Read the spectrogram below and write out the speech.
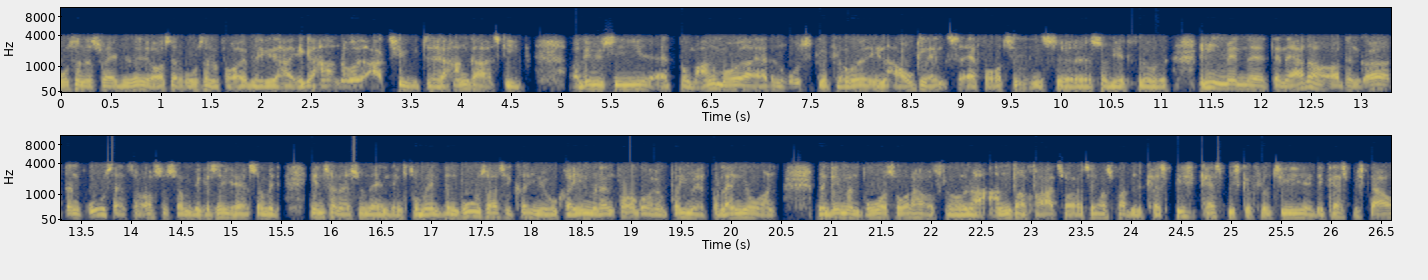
russerne svagt. Vi ved jo også, at russerne for øjeblikket har, ikke har noget aktivt øh, hangarskib. Og det vil sige, at på mange måder er den russiske flåde en afglans af fortidens øh, sovjetflåde. Men øh, den er der, og den, gør, den bruges altså også, som vi kan se her, som et internationalt instrument. Den bruges også i krigen i Ukraine, men den foregår jo primært på landjorden. Men det, man bruger Sortehavsflåden og andre fartøjer til, også fra den kaspiske flotilje, det kaspiske hav,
